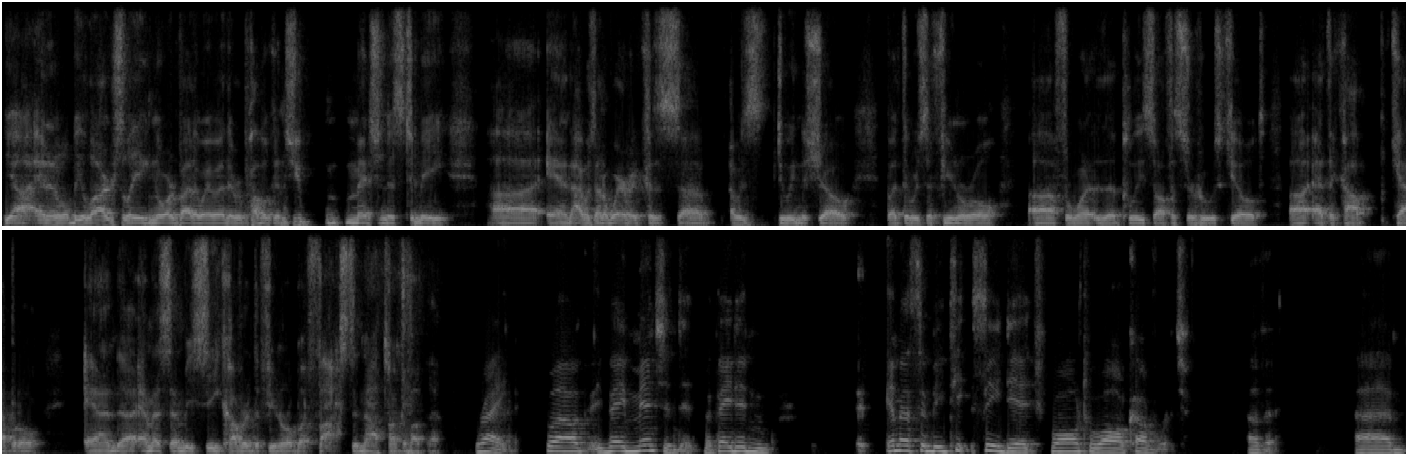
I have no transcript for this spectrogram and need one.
Yeah, and it'll be largely ignored, by the way, by the Republicans. You mentioned this to me, uh, and I was unaware of it because uh, I was doing the show. But there was a funeral uh, for one of the police officer who was killed uh, at the cop Capitol, and uh, MSNBC covered the funeral, but Fox did not talk about that. Right. Well, they mentioned it, but they didn't MSNBC did wall to wall coverage of it. Um,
